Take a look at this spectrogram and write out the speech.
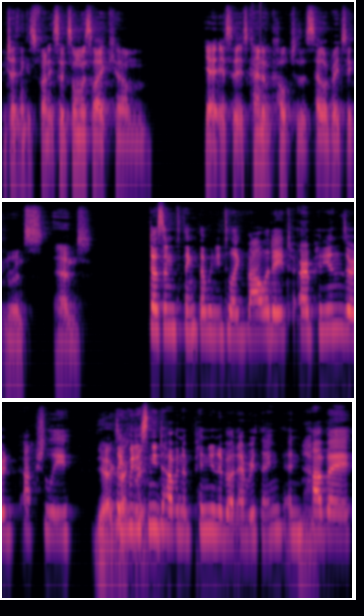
which I think is funny. So it's almost like, um, yeah, it's a, it's kind of a culture that celebrates ignorance and Doesn't think that we need to like validate our opinions or actually yeah, exactly. like we just need to have an opinion about everything and Mhm. have a,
